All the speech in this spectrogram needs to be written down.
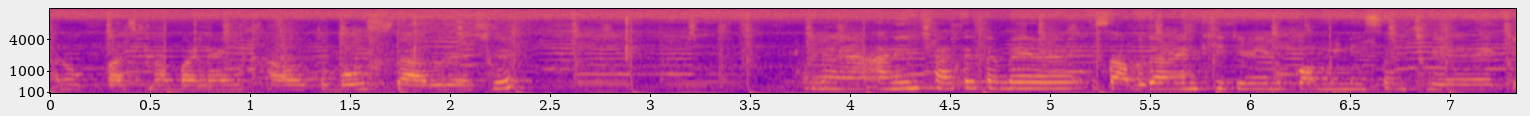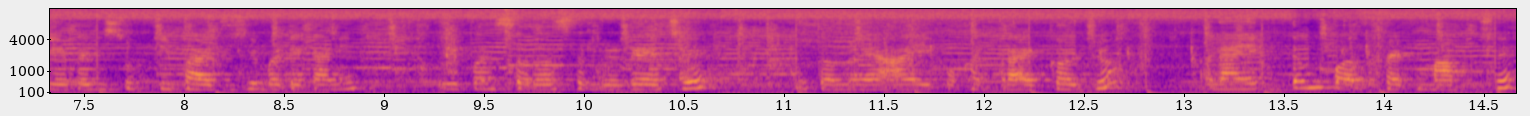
અને ઉપવાસમાં બનાવીને ખાઓ તો બહુ જ સારું રહેશે. અને આની સાથે તમે સાબુદાણાની ખીચડીનું કોમ્બિનેશન છે કે પછી સૂકી ભાજી છે બટેકાની, એ પણ સરસ રહે છે. તો તમે આ એક વખત ટ્રાય કરજો. અને આ એકદમ પરફેક્ટ માપ છે.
